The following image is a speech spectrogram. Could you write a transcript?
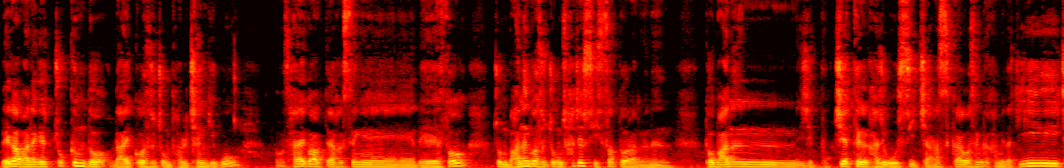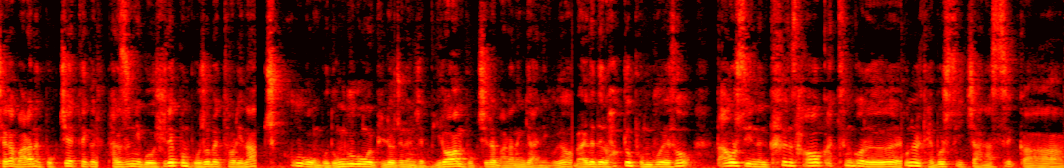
내가 만약에 조금 더 나의 것을 좀 덜 챙기고 어, 사회과학대학 학생에 대해서 좀 많은 것을 조금 찾을 수 있었더라면은 더 많은 이제 복지 혜택을 가지고 올 수 있지 않았을까라고 생각합니다. 이 제가 말하는 복지 혜택은 단순히 뭐 휴대폰 보조 배터리나 축구공, 뭐 농구공을 빌려주는 이제 이러한 복지를 말하는 게 아니고요. 말 그대로 학교 본부에서 따올 수 있는 큰 사업 같은 거를 손을 대볼 수 있지 않았을까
